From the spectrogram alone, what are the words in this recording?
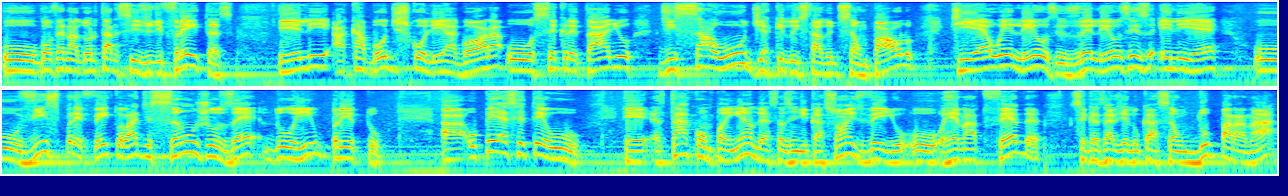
o governador Tarcísio de Freitas ele acabou de escolher agora o secretário de saúde aqui do estado de São Paulo, que é o Eleuses. O Eleuses, ele é o vice-prefeito lá de São José do Rio Preto. Ah, o PSTU está eh, acompanhando essas indicações. Veio o Renato Feder, secretário de Educação do Paraná,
